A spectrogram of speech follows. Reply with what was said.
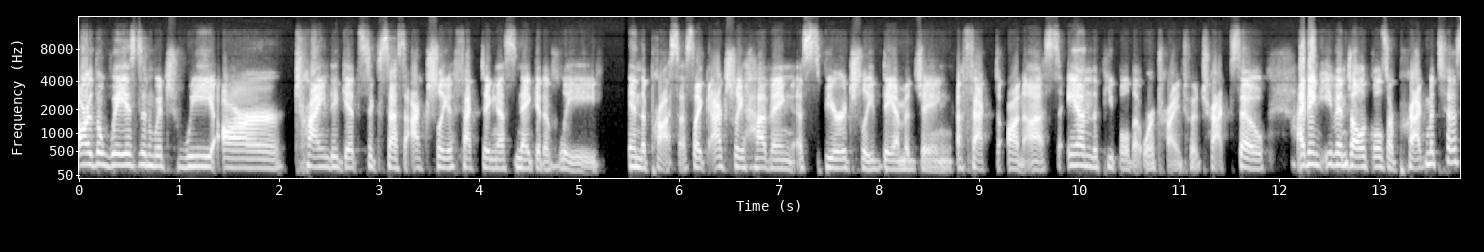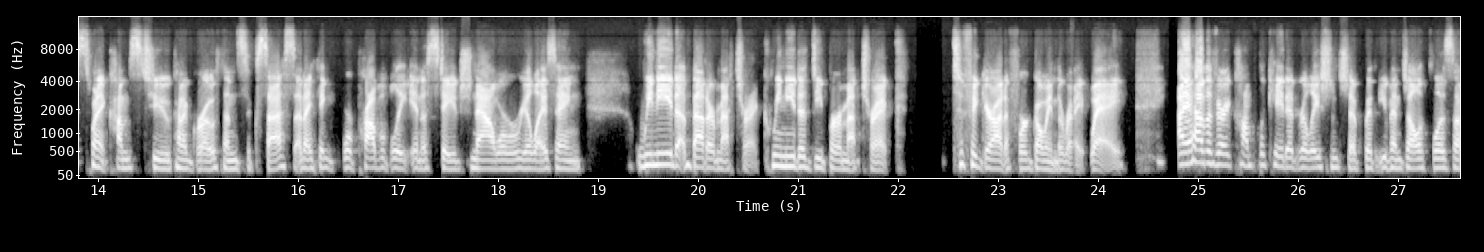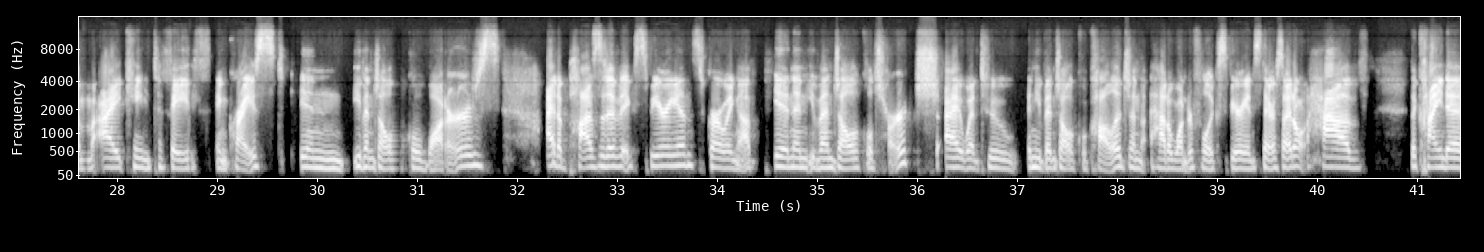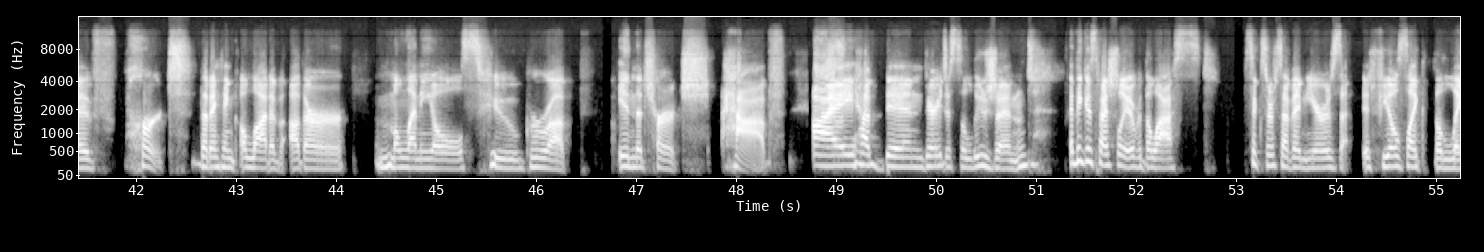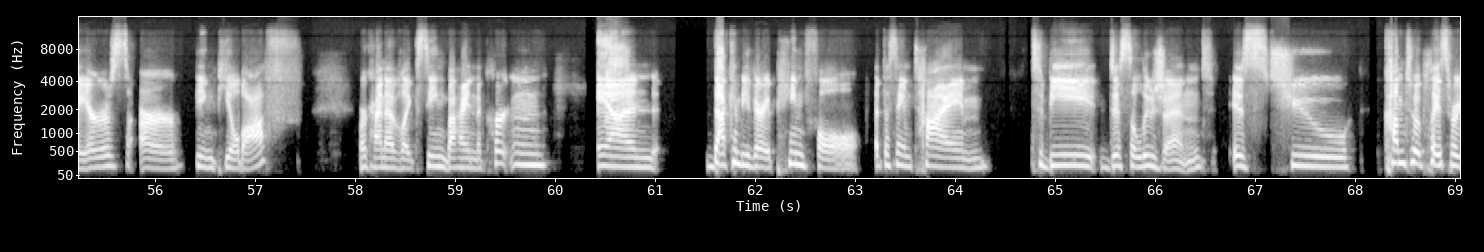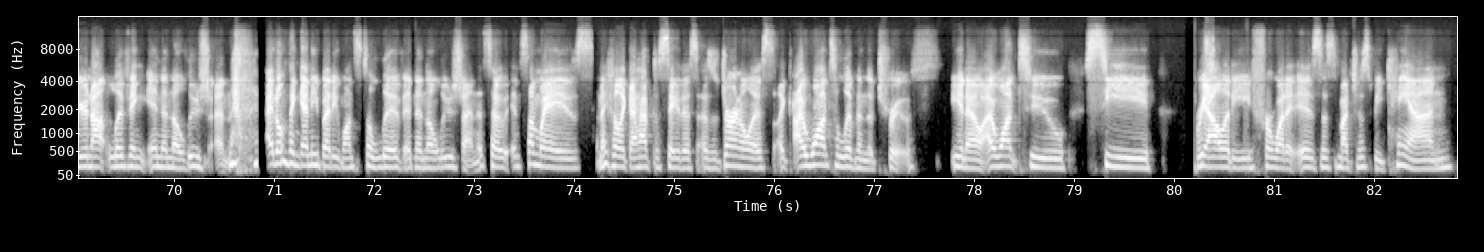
are the ways in which we are trying to get success actually affecting us negatively in the process, like actually having a spiritually damaging effect on us and the people that we're trying to attract. So I think evangelicals are pragmatists when it comes to kind of growth and success. And I think we're probably in a stage now where we're realizing we need a better metric, we need a deeper metric to figure out if we're going the right way. I have a very complicated relationship with evangelicalism. I came to faith in Christ in evangelical waters. I had a positive experience growing up in an evangelical church. I went to an evangelical college and had a wonderful experience there. So I don't have the kind of hurt that I think a lot of other millennials who grew up in the church have. I have been very disillusioned I think, especially over the last six or seven years, it feels like the layers are being peeled off. We're kind of like seeing behind the curtain. And that can be very painful. At the same time, to be disillusioned is to come to a place where you're not living in an illusion. I don't think anybody wants to live in an illusion. And so in some ways, and I feel like I have to say this as a journalist, like I want to live in the truth. You know, I want to see reality for what it is as much as we can.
